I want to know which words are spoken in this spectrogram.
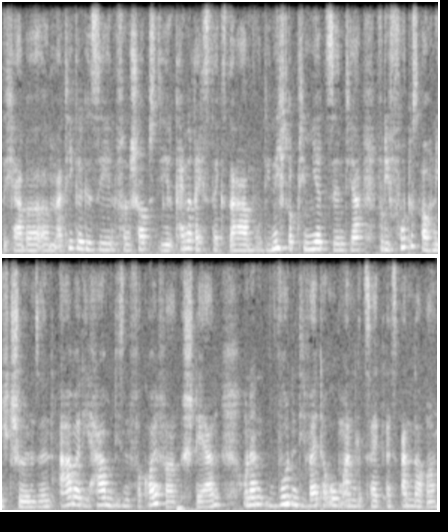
Ich habe ähm, Artikel gesehen von Shops, die keine Rechtstexte haben, wo die nicht optimiert sind, ja, wo die Fotos auch nicht schön sind, aber die haben diesen Verkäuferstern und dann wurden die weiter oben angezeigt als andere.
